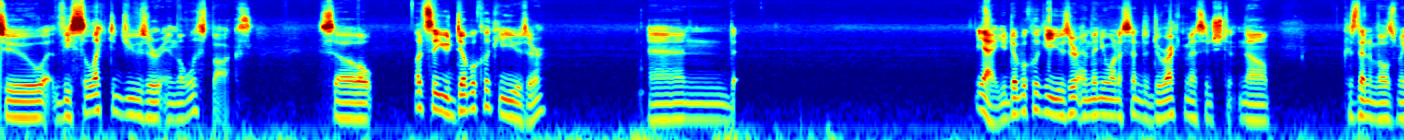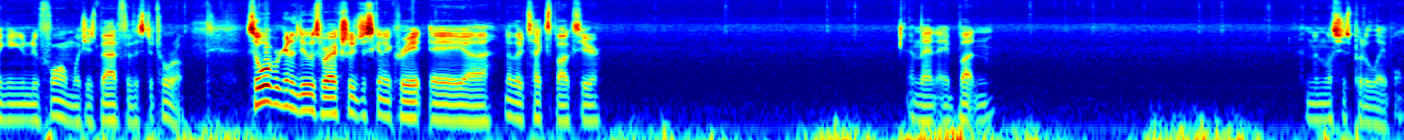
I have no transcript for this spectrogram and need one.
to the selected user in the list box. So let's say you double click a user and yeah, you double click a user and then you want to send a direct message to no because that involves making a new form which is bad for this tutorial. So what we're going to do is we're actually just going to create a uh, another text box here and then a button and then let's just put a label.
